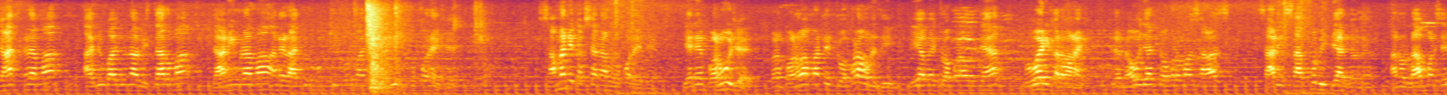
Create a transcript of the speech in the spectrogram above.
ચાંદખેડામાં, આજુબાજુના વિસ્તારોમાં દાણીમડામાં અને રાજકોટ મુક્તિપુરમાં લોકો રહે છે. સામાન્ય કક્ષાના લોકો રહે છે. જેને ભણવું છે, પણ ભણવા માટે ચોપડાઓ નથી. એ અમે ચોપડાઓ ત્યાં પ્રોવાઈડ કરવાના છે. એટલે નવ હજાર ચોપડામાં સાડા સાડી સાતસો વિદ્યાર્થીઓને આનો લાભ મળશે.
